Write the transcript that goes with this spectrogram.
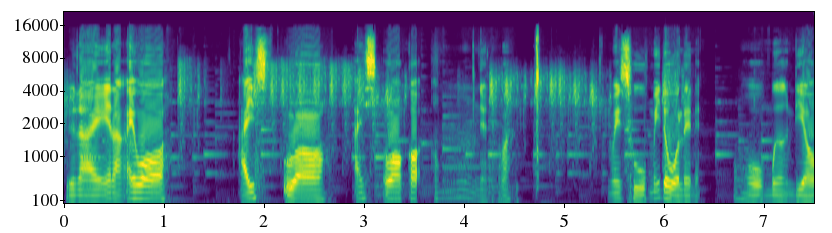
อยู่ไหนหลังไอวอลไอซ์วอลไอซ์วอลก็อืมอย่างวะไม่ซูมไม่โดนเลยเนี่ยโอ้โหเมืองเดียว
